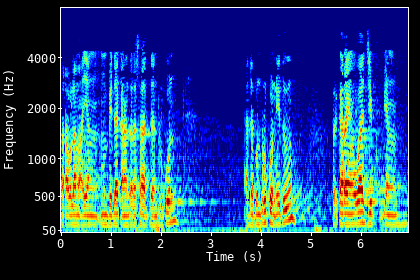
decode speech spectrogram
para ulama yang membedakan antara syarat dan rukun. Adapun rukun itu perkara yang wajib yang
